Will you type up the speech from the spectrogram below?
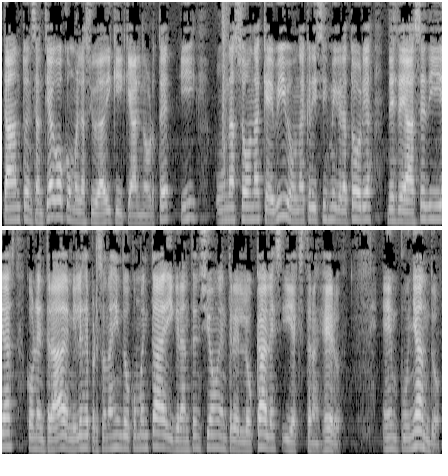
tanto en Santiago como en la ciudad de Iquique, al norte, y una zona que vive una crisis migratoria desde hace días con la entrada de miles de personas indocumentadas y gran tensión entre locales y extranjeros. Empuñando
